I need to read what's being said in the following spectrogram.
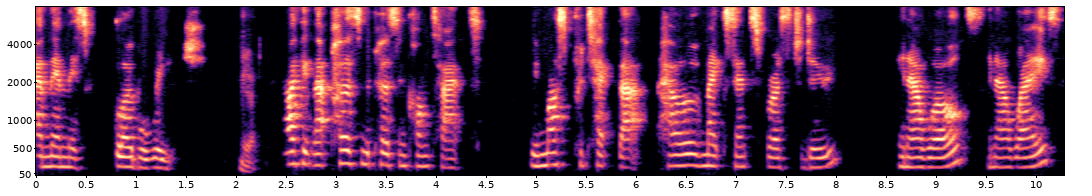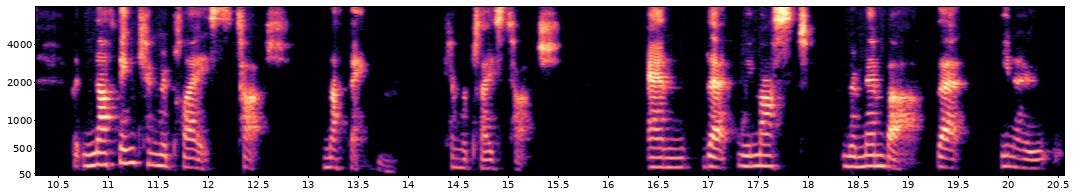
and then this global reach. Yeah. I think that person to person contact, we must protect that however makes sense for us to do in our worlds, in our ways, but nothing can replace touch. Nothing Mm. can replace touch. And that we must remember that, you know,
